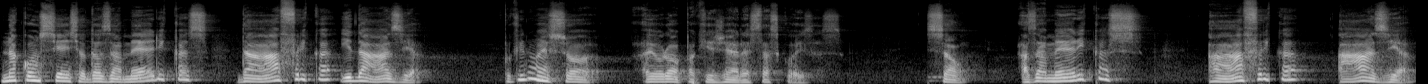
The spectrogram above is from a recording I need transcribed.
na consciência das Américas, da África e da Ásia. Porque não é só a Europa que gera essas coisas. São as Américas, a África, a Ásia,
